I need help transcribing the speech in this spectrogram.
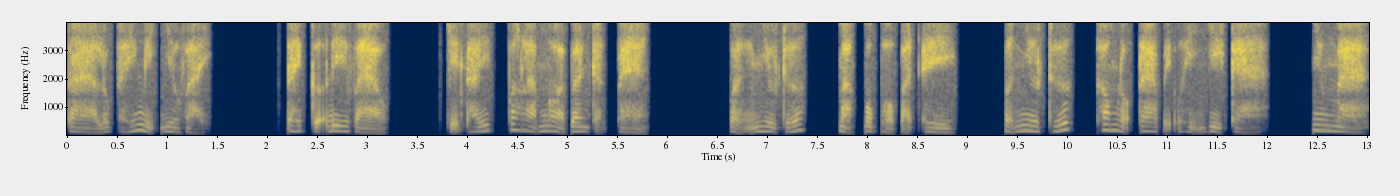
Ta lúc ấy nghĩ như vậy. đây cửa đi vào, chỉ thấy vân lẫm ngồi bên cạnh bàn. Vẫn như trước, mặc một bộ bạch y, vẫn như trước không lộ ra biểu hiện gì cả. Nhưng mà,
